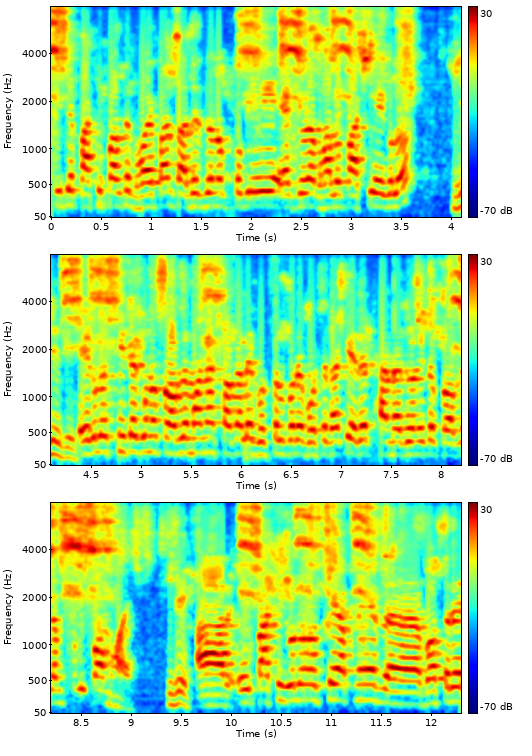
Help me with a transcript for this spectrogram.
শীতে পাখি পালতে ভয় পান তাদের জন্য খুবই এক জোড়া ভালো পাখি এগুলো। জি জি। এগুলো শীতে কোনো প্রবলেম হয় না সকালে গোসল করে বসে থাকে এদের ঠান্ডা জনিত প্রবলেম খুবই কম হয়। জি। আর এই পাখিগুলো হচ্ছে আপনার বছরে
